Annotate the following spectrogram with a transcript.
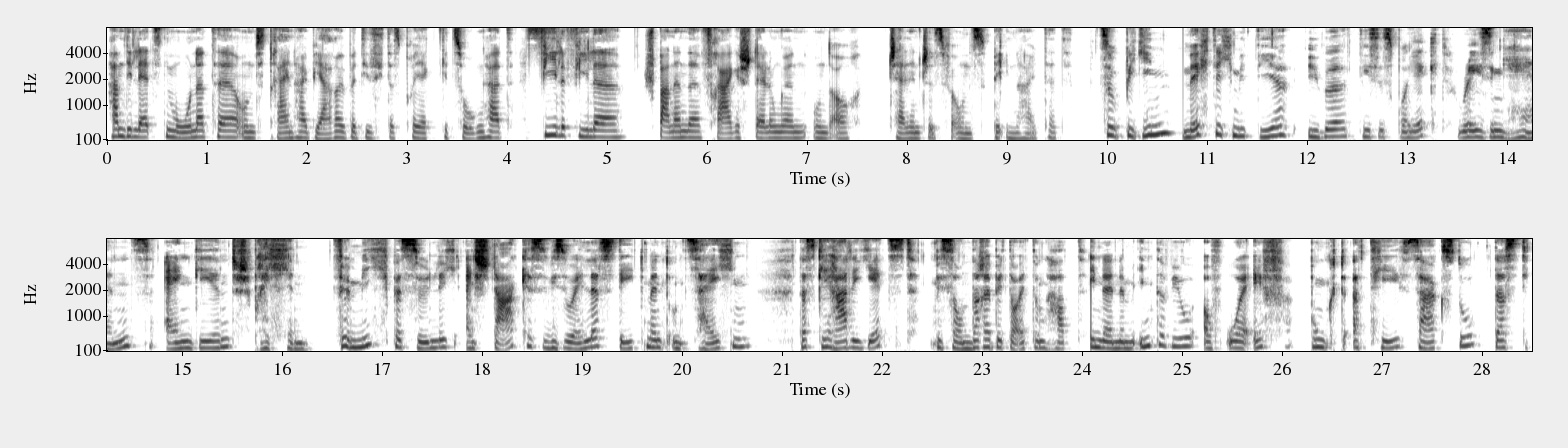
haben die letzten Monate und dreieinhalb Jahre, über die sich das Projekt gezogen hat, viele, viele spannende Fragestellungen und auch Challenges für uns beinhaltet. Zu Beginn möchte ich mit dir über dieses Projekt Raising Hands eingehend sprechen. Für mich persönlich ein starkes visuelles Statement und Zeichen das gerade jetzt besondere Bedeutung hat. In einem Interview auf orf.at sagst du, dass die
